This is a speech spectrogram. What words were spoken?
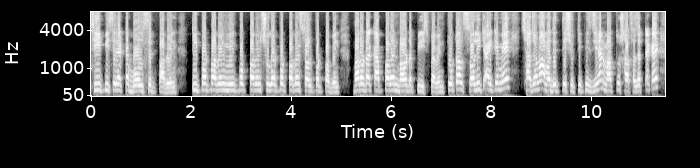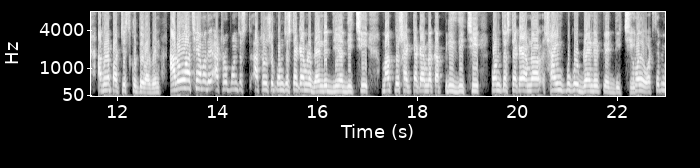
থ্রি পিসের একটা বোল সেট পাবেন টি পট পাবেন মিল্ক পট পাবেন সুগার পট পাবেন সল্ট পট পাবেন, বারোটা কাপ পাবেন, বারোটা পিস পাবেন। টোটাল সলিড আইটেমে সাজানো আমাদের তেষট্টি পিস ডিনার মাত্র সাত হাজার টাকায় আপনারা পারচেস করতে পারবেন। আরও আছে আমাদের আঠারো পঞ্চাশ, আঠারোশো পঞ্চাশ টাকায় আমরা ব্র্যান্ডেড ডিনার দিচ্ছি, মাত্র ষাট টাকায় আমরা কাপ পিস দিচ্ছি, পঞ্চাশ টাকায় আমরা শাইন পুকুর ব্র্যান্ডের প্লেট দিচ্ছি। আমাদের হোয়াটসঅ্যাপের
